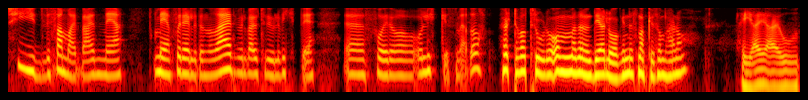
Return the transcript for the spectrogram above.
tydelig samarbeid med med foreldrene der vil være utrolig viktig eh, for å, å, lykkes med det. Da. Hørte, hva tror du om denne dialogen det snakkes om her nå? Jeg er jo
